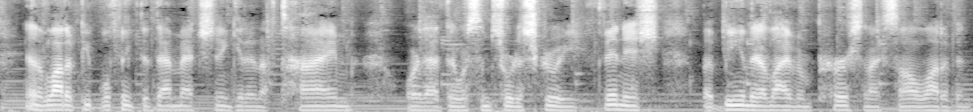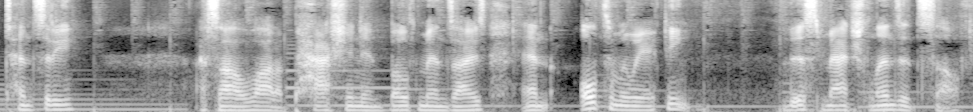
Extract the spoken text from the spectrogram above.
And a lot of people think that that match didn't get enough time or that there was some sort of screwy finish, but being there live in person, I saw a lot of intensity. I saw a lot of passion in both men's eyes, and ultimately, I think this match lends itself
